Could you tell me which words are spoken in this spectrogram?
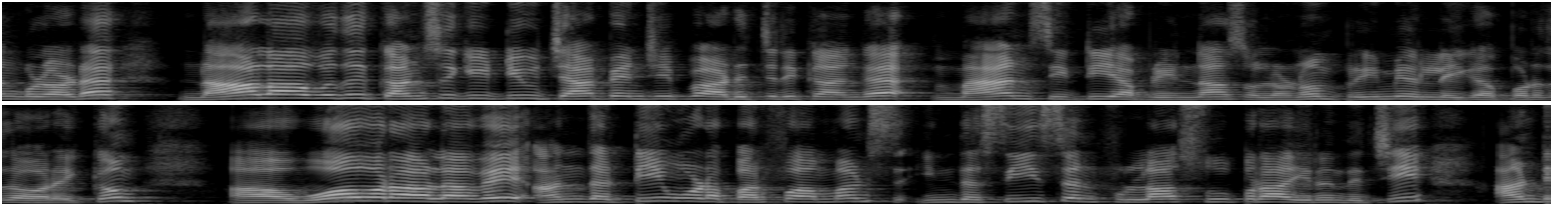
தங்களோட நாலாவது கன்சிக்யூட்டிவ் சாம்பியன்ஷிப்பை அடிச்சிருக்காங்க மேன் சிட்டி அப்படின்னு தான் சொல்லணும். ப்ரீமியர் லீகை பொறுத்த வரைக்கும் ஓவராலாகவே அந்த டீமோட பர்ஃபார்மன்ஸ் இந்த சீசன் ஃபுல்லாக சூப்பராக இருந்துச்சு. அண்ட்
